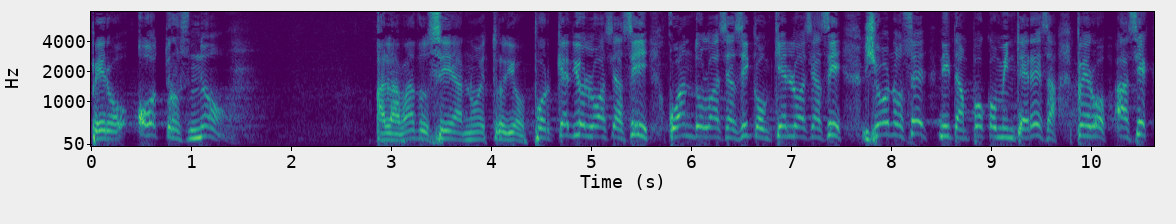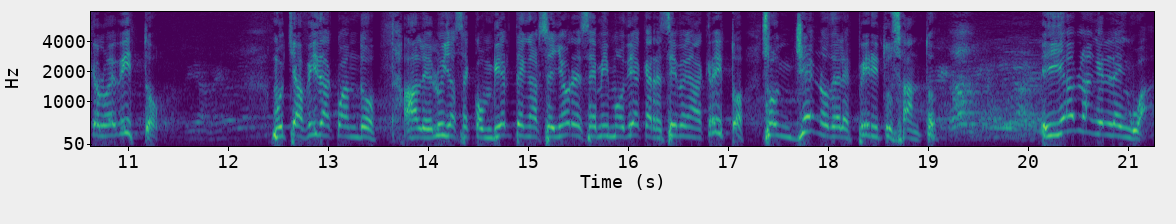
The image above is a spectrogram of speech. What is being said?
pero otros no. Alabado sea nuestro Dios. ¿Por qué Dios lo hace así? ¿Cuándo lo hace así? ¿Con quién lo hace así? Yo no sé, ni tampoco me interesa, pero así es que lo he visto. Muchas vidas cuando, aleluya, se convierten al Señor ese mismo día que reciben a Cristo, son llenos del Espíritu Santo. Y hablan en lengua.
